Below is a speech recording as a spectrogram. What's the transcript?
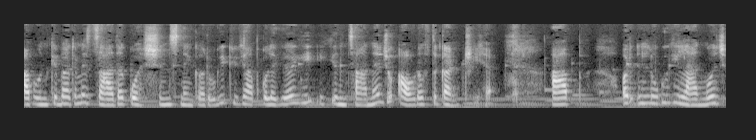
आप उनके बारे में ज़्यादा क्वेश्चन नहीं करोगे, क्योंकि आपको लगेगा कि एक इंसान है जो आउट ऑफ़ द कंट्री है। आप और इन लोगों की लैंग्वेज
